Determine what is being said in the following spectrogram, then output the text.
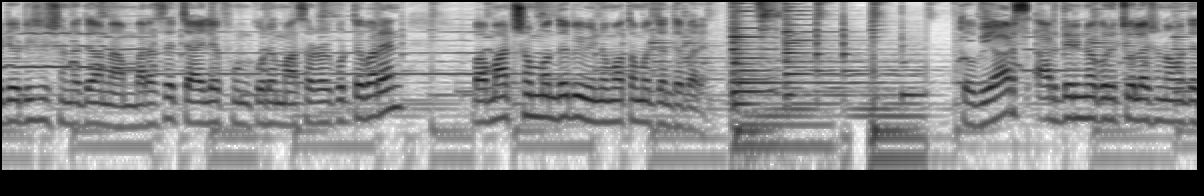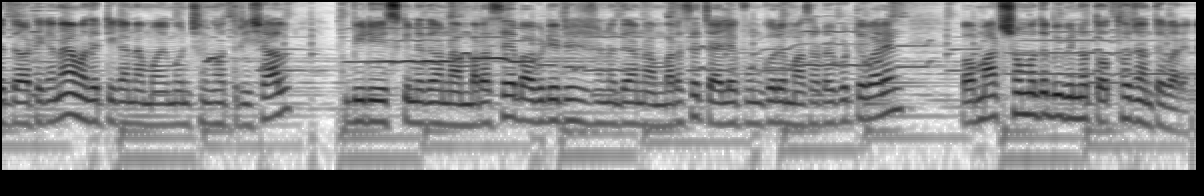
ভিডিও ডিসক্রিপশনে দেওয়া নাম্বার আছে, চাইলে ফোন করে মাছ অর্ডার করতে পারেন বা মাছ সম্বন্ধে বিভিন্ন মতামত জানতে পারেন। তো বিয়ার্স আর দেরি না করে চলে আসুন আমাদের দেওয়া ঠিকানা আমাদের ঠিকানা ময়মনসিংহ ত্রিশাল। ভিডিও স্ক্রিনে দেওয়া নাম্বার আছে বা ভিডিও ডিসক্রিপশনে দেওয়া নাম্বার আছে, চাইলে ফোন করে মাছ অর্ডার করতে পারেন বা মাছ সম্বন্ধে বিভিন্ন তথ্য জানতে পারেন।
